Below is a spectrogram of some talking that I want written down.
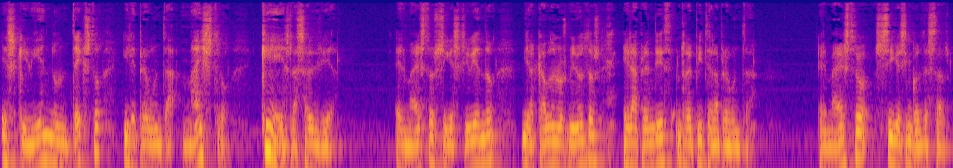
escribiendo un texto y le pregunta, Maestro, ¿qué es la sabiduría? El maestro sigue escribiendo y al cabo de unos minutos el aprendiz repite la pregunta. El maestro sigue sin contestar.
